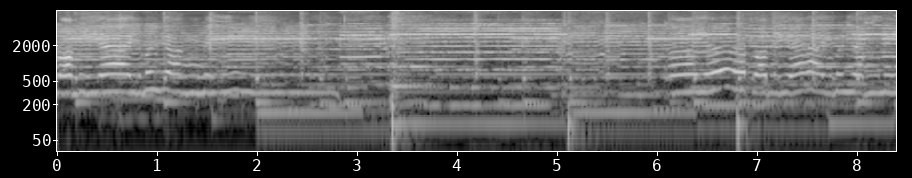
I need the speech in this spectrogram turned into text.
เพราะนิยายมันยังมีเอ้เพราะนิยายมันยังมี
